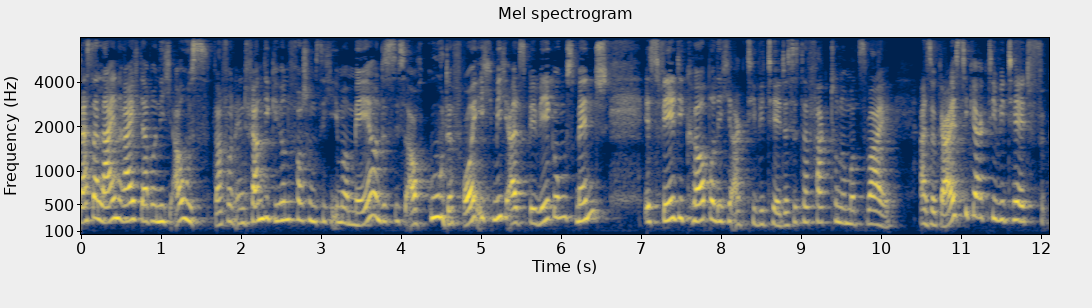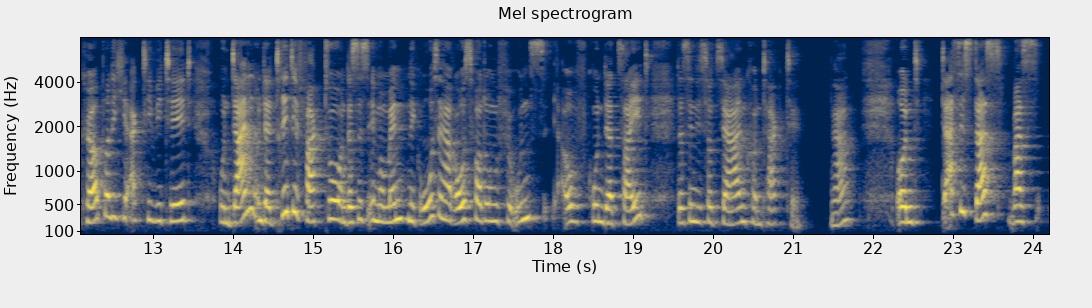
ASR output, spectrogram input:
Das allein reicht aber nicht aus. Davon entfernt die Gehirnforschung sich immer mehr. Und das ist auch gut. Da freue ich mich als Bewegungsmensch. Es fehlt die körperliche Aktivität. Das ist der Faktor Nummer zwei. Also geistige Aktivität, körperliche Aktivität und dann, und der dritte Faktor, und das ist im Moment eine große Herausforderung für uns aufgrund der Zeit, das sind die sozialen Kontakte. Ja? Und das ist das, was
